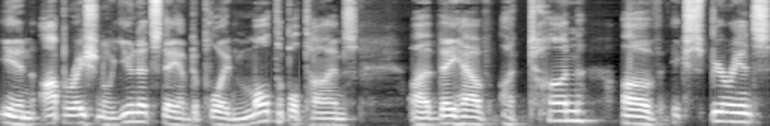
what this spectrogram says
in operational units. They have deployed multiple times. Uh, they have a ton of experience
